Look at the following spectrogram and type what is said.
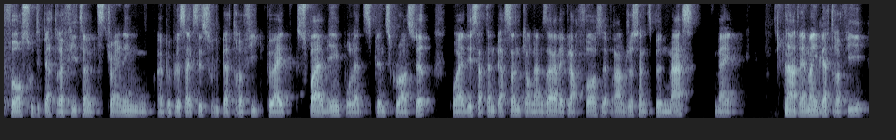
force ou d'hypertrophie, un petit training un peu plus axé sur l'hypertrophie qui peut être super bien pour la discipline du CrossFit, pour aider certaines personnes qui ont de la misère avec leur force de prendre juste un petit peu de masse. Ben, l'entraînement hypertrophie,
